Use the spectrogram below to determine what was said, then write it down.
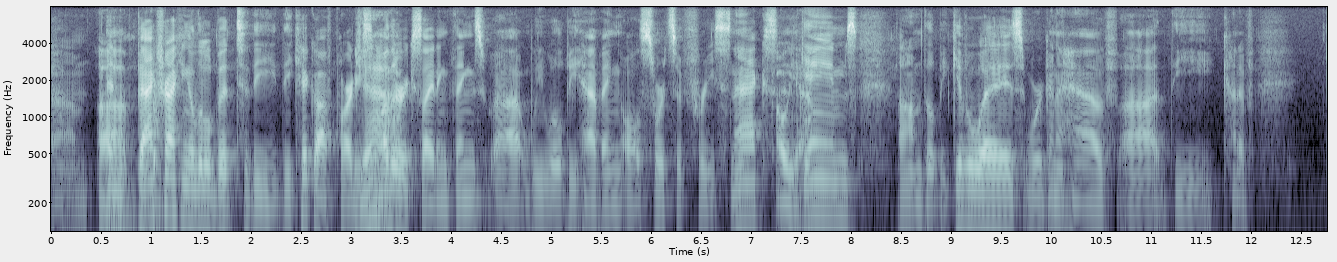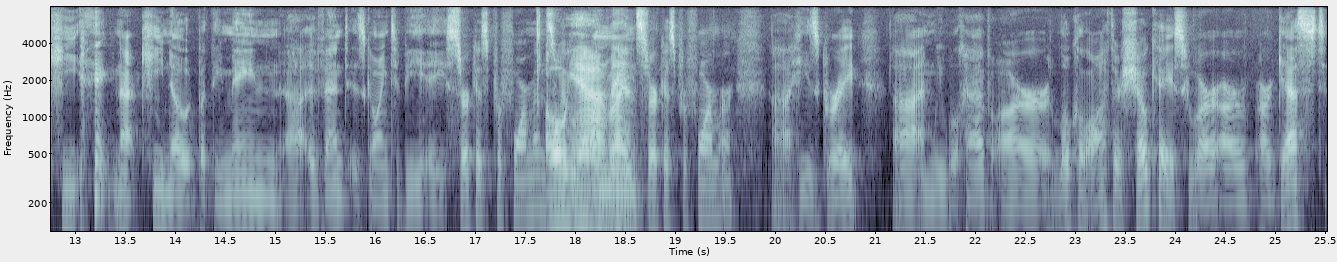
Um, and backtracking a little bit to the the kickoff party, some other exciting things. Uh, we will be having all sorts of free snacks Oh, yeah. games. Um, there'll be giveaways. We're going to have uh, the kind of key, not keynote, but the main uh, event is going to be a circus performance. Oh, We have a yeah, one-man right. circus performer. Uh, he's great. Uh, and we will have our local author showcase, who our, our, our guest,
